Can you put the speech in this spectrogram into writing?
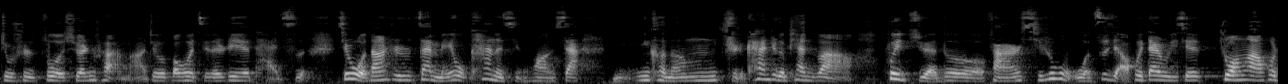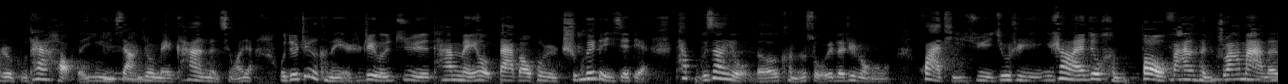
就是做宣传嘛，就包括写的这些台词。其实我当时在没有看的情况下，你你可能只看这个片段啊，会觉得反而其实我我自己啊会带入一些装啊或者不太好的印象，嗯就是没看的情况下，我觉得这个可能也是这个剧它没有大爆或者吃亏的一些点。它不像有的可能所谓的这种话题剧，就是一上来就很爆发的、很抓马的，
